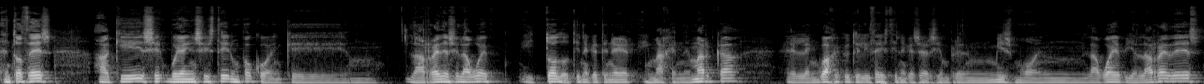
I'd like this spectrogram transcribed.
entonces aquí voy a insistir un poco en que mm, las redes y la web y todo tiene que tener imagen de marca, el lenguaje que utilicéis tiene que ser siempre el mismo en la web y en las redes,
